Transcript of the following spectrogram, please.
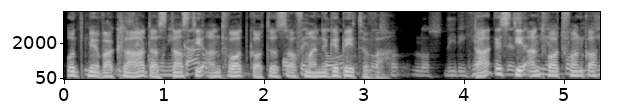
Und mir war klar, dass das die Antwort Gottes auf meine Gebete war. Da ist die Antwort von Gott.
